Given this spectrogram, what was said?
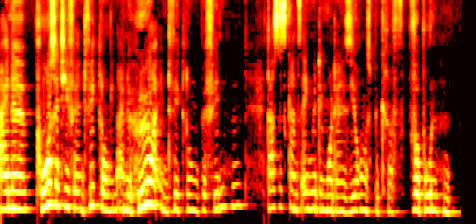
eine positive Entwicklung, in eine Höherentwicklung befinden, das ist ganz eng mit dem Modernisierungsbegriff verbunden.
